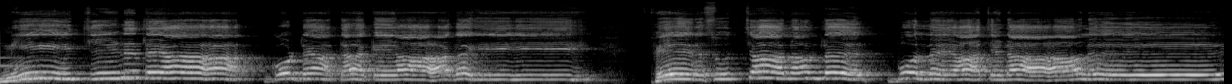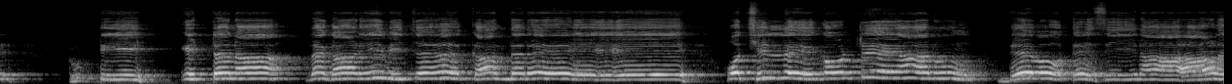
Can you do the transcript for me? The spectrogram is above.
ਨੀ ਚਿਣਦਿਆ ਗੋਡਿਆਂ ਤੱਕ ਆ ਗਈ। ਫੇਰ ਸੁੱਚਾ ਆਨੰਦ ਬੋਲਿਆ ਚੰਡਾਲ। ਟੁੱਟੀ ਇੱਟ ਨਾ ਲਗਾਣੀ ਵਿੱਚ ਕਾਂਦਰੇ। ਉਹ ਛਿੱਲੇ ਗੋਡਿਆਂ ਨੂੰ ਦੇਵੋ ਤੇ ਸੀ ਨਾਲ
